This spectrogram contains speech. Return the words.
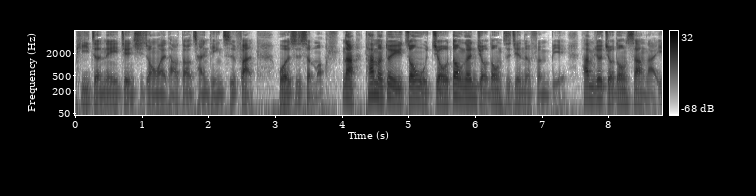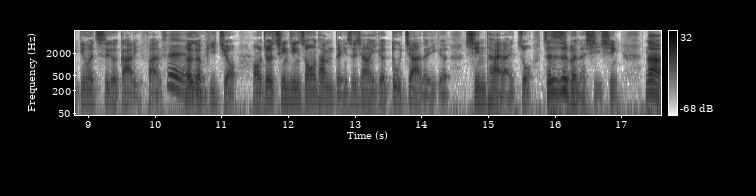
披着那一件西装外套到餐厅吃饭或者是什么。那他们对于中午九栋跟九栋之间的分别，他们就九栋上来一定会吃个咖喱饭，是喝个啤酒，哦，就是轻轻松松。他们等于是像一个度假的一个心态来做，这是日本的习性。那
